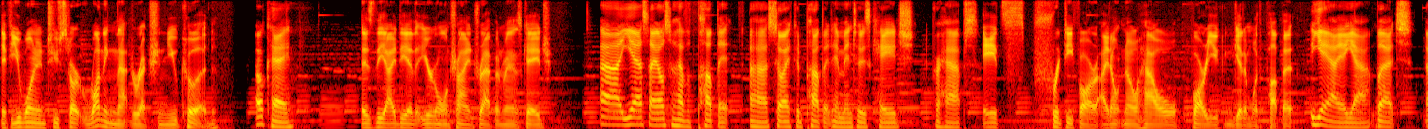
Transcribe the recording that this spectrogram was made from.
If you wanted to start running that direction, you could. Okay. Is the idea that you're going to try and trap him in his cage? Uh, yes, I also have a puppet, uh, so I could puppet him into his cage, perhaps. It's pretty far. I don't know how far you can get him with puppet. Yeah, yeah, yeah. But uh,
